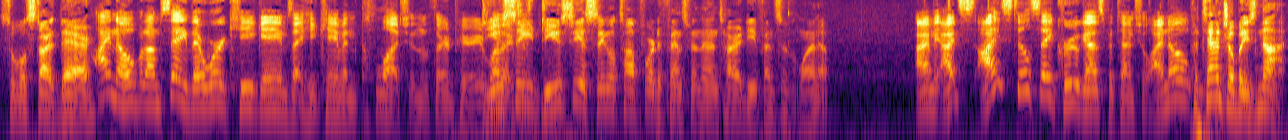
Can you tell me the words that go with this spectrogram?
So we'll start there. I know, but I'm saying there were key games that he came in clutch in the third period. Do you see? just- Do you see a single top four defenseman in the entire defensive lineup? I mean, I'd, I still say Krug has potential. I know. Potential, but he's not.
